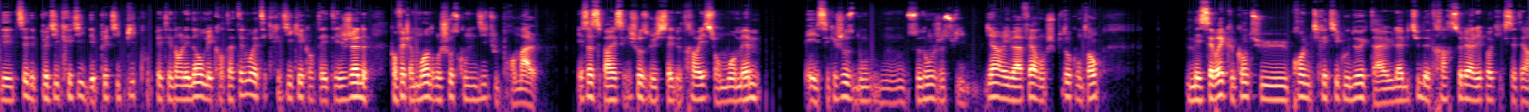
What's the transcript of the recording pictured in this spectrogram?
des, des petits critiques, des petits pics qu'on te mettait dans les dents. Mais quand t'as tellement été critiqué, quand t'as été jeune, qu'en fait, la moindre chose qu'on te dit, tu le prends mal. Et ça, c'est pareil, c'est quelque chose que j'essaie de travailler sur moi-même. Et c'est quelque chose dont, ce dont je suis bien arrivé à faire, donc je suis plutôt content. Mais c'est vrai que quand tu prends une critique ou deux et que tu as eu l'habitude d'être harcelé à l'époque, etc.,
